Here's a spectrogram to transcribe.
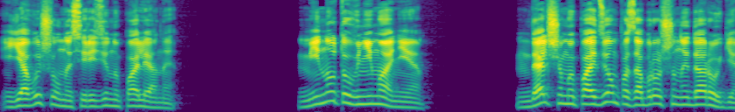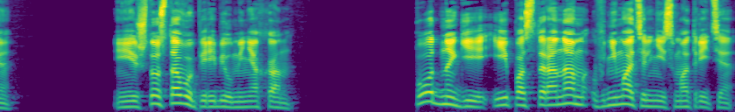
я вышел на середину поляны. «Минуту внимания!» Дальше мы пойдем по заброшенной дороге. И что с того, перебил меня хан. Под ноги и по сторонам внимательней смотрите.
